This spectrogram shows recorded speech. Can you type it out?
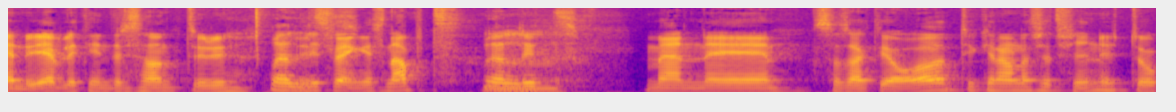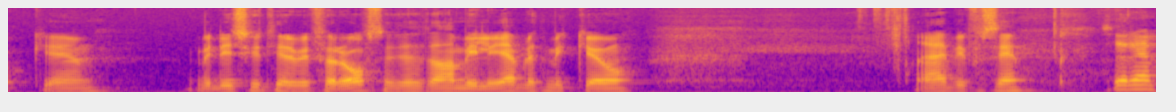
Ändå jävligt intressant det Väldigt. svänger snabbt. Väldigt. Men eh, som sagt, jag tycker han har sett fin ut och eh, vi diskuterade i förra avsnittet att han vill ju jävligt mycket och... Nej, vi får se. Så är det.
